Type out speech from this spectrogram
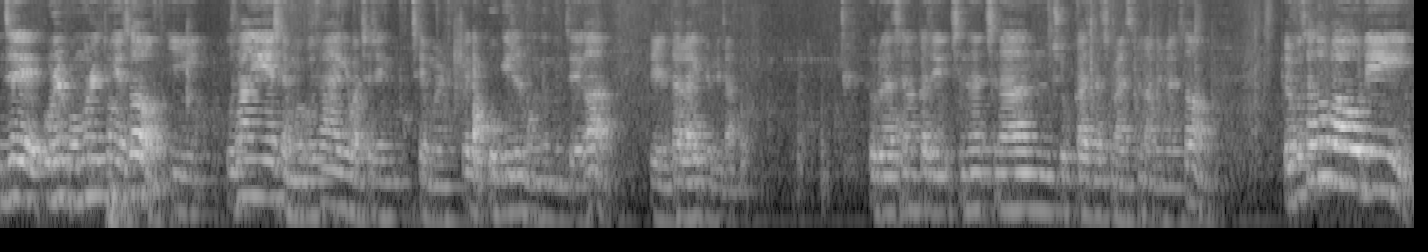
이제 오늘 본문을 통해서 이 우상의 제물, 우상에게 바쳐진 제물, 특별히 고기를 먹는 문제가 일단락이 됩니다. 우리가 지난까지 지난 지난 주까지 같이 말씀을 나누면서 결국 사도 바울이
